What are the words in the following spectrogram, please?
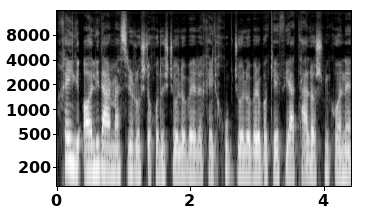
خیلی عالی در مسیر رشد خودش جلو بره خیلی خوب جلو بره با کیفیت می‌کنه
